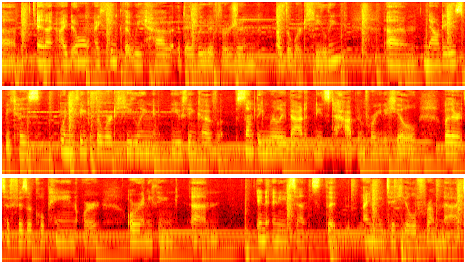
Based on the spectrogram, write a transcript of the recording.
um, and I, I, don't, I think that we have a diluted version of the word healing um, nowadays because when you think of the word healing, you think of something really bad needs to happen for you to heal, whether it's a physical pain or or anything um, in any sense that I need to heal from that.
